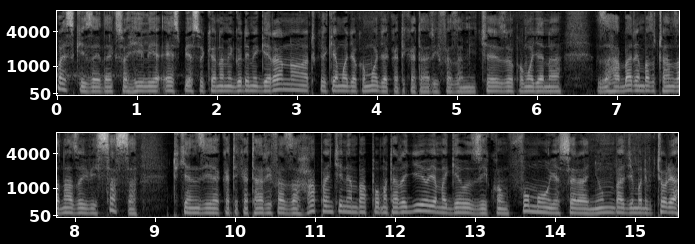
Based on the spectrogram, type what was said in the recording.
Wasikiza idhaa ya Kiswahili ya SBS ukiwa na migode migerano, na tukielekea moja kwa moja katika taarifa za michezo pamoja na za habari ambazo tutaanza nazo hivi sasa tukianzia katika taarifa za hapa nchini ambapo matarajio ya mageuzi kwa mfumo ya sera ya nyumba jimboni Victoria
